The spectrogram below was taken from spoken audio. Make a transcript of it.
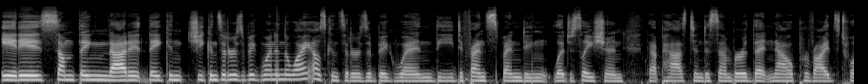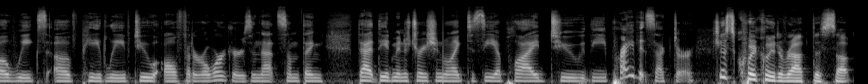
It is something that it they can she considers a big win and the White House considers a big win. The defense spending legislation that passed in December that now provides 12 weeks of paid leave to all federal workers and that's something that the administration would like to see applied to the private sector. Just quickly to wrap this up,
